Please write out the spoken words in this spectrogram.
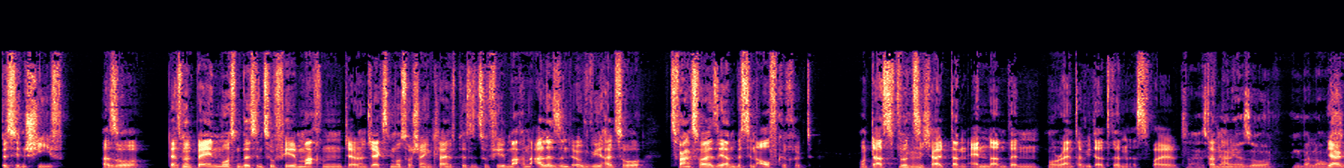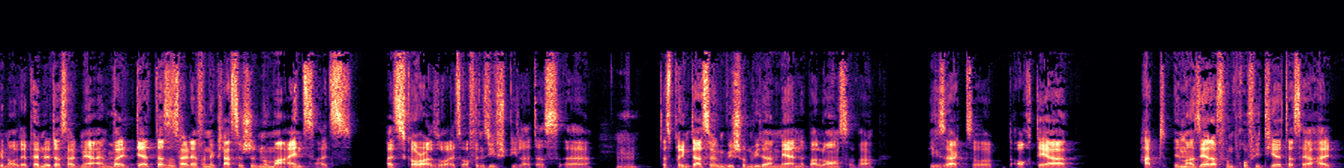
bisschen schief. Also Desmond Bain muss ein bisschen zu viel machen, Darren Jackson muss wahrscheinlich ein kleines bisschen zu viel machen. Alle sind irgendwie halt so zwangsweise ja ein bisschen aufgerückt. Und das wird mhm. sich halt dann ändern, wenn Moranta wieder drin ist, weil das dann halt, ja so in Balance. Ja, genau, der pendelt das halt mehr ein, ja. weil der, das ist halt einfach eine klassische Nummer eins als als Scorer, so als Offensivspieler. Das äh, mhm. das bringt das irgendwie schon wieder mehr in eine Balance. Aber wie gesagt, so auch der hat immer sehr davon profitiert, dass er halt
